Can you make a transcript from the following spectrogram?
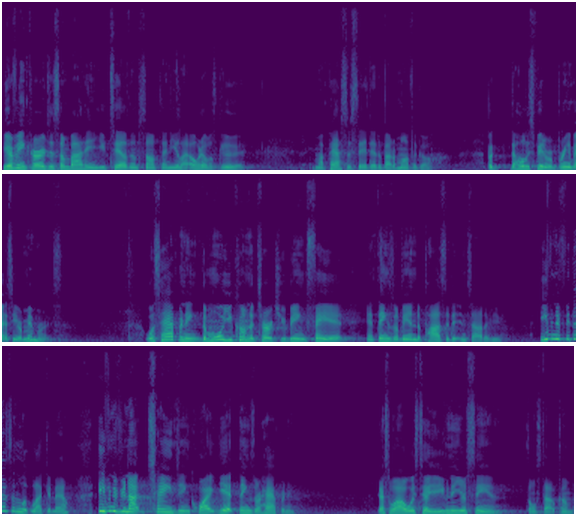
You ever encouraging somebody and you tell them something, you're like, oh, that was good. My pastor said that about a month ago. But the Holy Spirit will bring it back to your memories. What's happening, the more you come to church, you're being fed, and things are being deposited inside of you. Even if it doesn't look like it now, even if you're not changing quite yet, things are happening. That's why I always tell you, even in your sin, don't stop coming.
